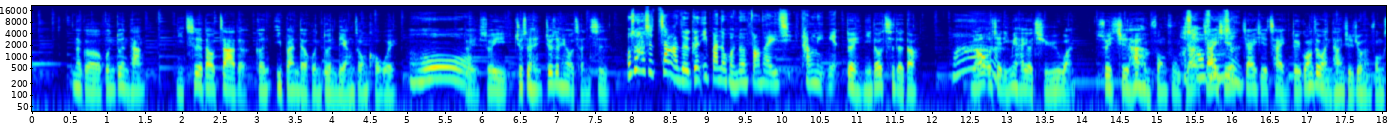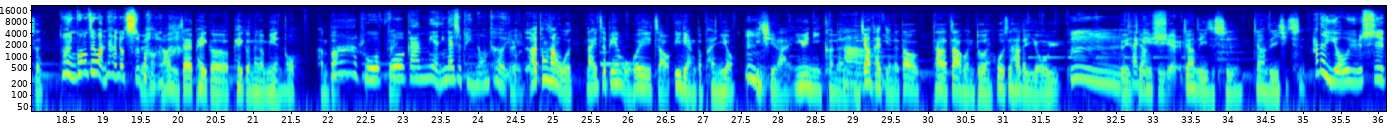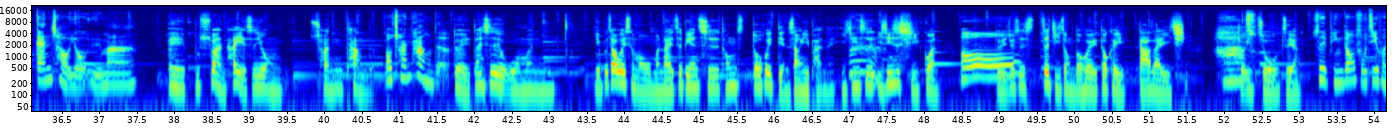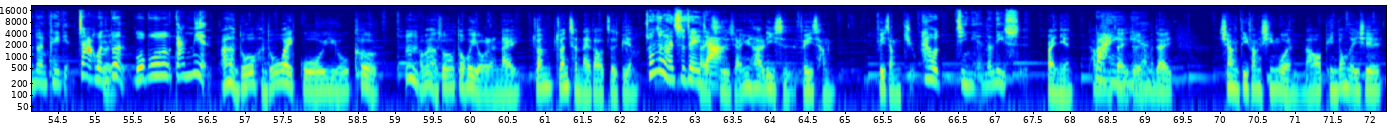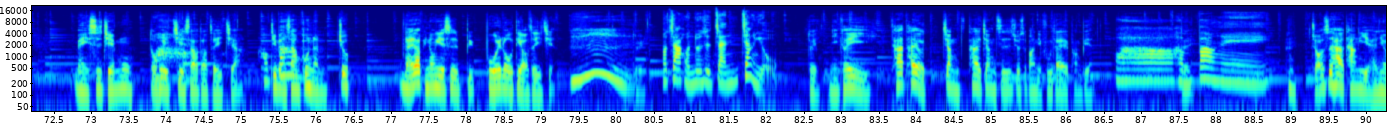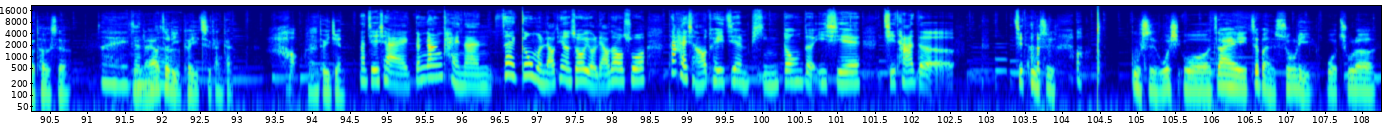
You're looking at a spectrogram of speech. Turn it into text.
那个馄饨汤，你吃得到炸的跟一般的馄饨两种口味哦。对，所以就是很就是很有层次。我说它是炸的跟一般的馄饨放在一起汤里面，对你都吃得到。哇，然后而且里面还有奇鱼丸，所以其实它很丰富，加加一些加一些菜，对，光这碗汤其实就很丰盛。对，你光这碗汤就吃饱了。然后你再配个配个那个面哦。很棒，萝卜干面应该是屏东特有的。啊，通常我来这边，我会找一两个朋友一起来，因为你可能你这样才点得到他的炸馄饨或者是他的鱿鱼。嗯，对，这样子这样子一直吃，这样子一起吃。它的鱿鱼是干炒鱿鱼吗？哎，不算，它也是用穿烫的。哦，穿烫的。对，但是我们也不知道为什么我们来这边吃，通都会点上一盘呢，已经是已经是习惯。哦，对，就是这几种都会都可以搭在一起。就一桌这样，所以屏东福记馄饨可以点炸馄饨、萝卜干面。啊，很多很多外国游客，嗯，老板有说都会有人来专专程来到这边，专程来吃这一家，吃一家，因为它的历史非常非常久，还有几年的历史，百年，他们在对他们在像地方新闻，然后屏东的一些美食节目都会介绍到这一家，基本上不能就来到屏东夜市不不会漏掉这一件，嗯。然后炸馄饨是沾酱油，对，你可以，它它有酱，它的酱汁就是帮你附在旁边。哇，很棒哎！嗯，主要是它的汤也很有特色。对，对，来到这里可以吃看看。好，蛮推荐。那接下来，刚刚凯南在跟我们聊天的时候，有聊到说，他还想要推荐屏东的一些其他的其他故事哦。故事，我我在这本书里，我除了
